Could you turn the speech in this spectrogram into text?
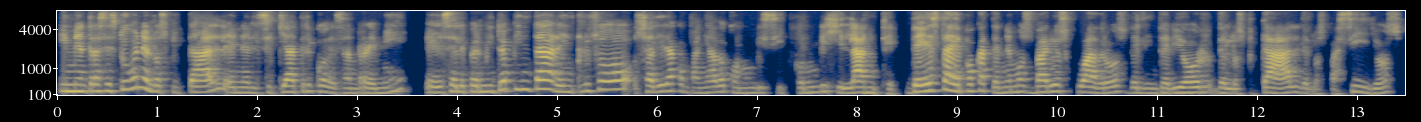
Y mientras estuvo en el hospital, en el psiquiátrico de San Remy, eh, se le permitió pintar e incluso salir acompañado con un, con un vigilante. De esta época tenemos varios cuadros del interior del hospital, de los pasillos,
